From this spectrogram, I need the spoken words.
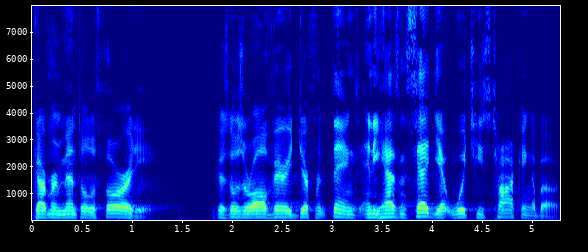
governmental authority. Because those are all very different things, and he hasn't said yet which he's talking about.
